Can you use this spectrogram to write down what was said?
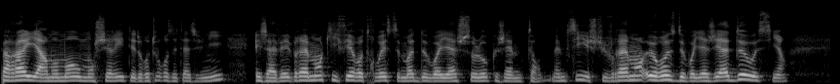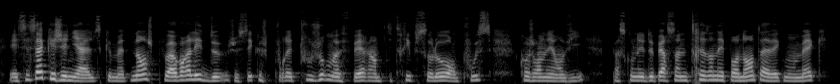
Pareil, a un moment où mon chéri était de retour aux États-Unis et j'avais vraiment kiffé retrouver ce mode de voyage solo que j'aime tant. Même si je suis vraiment heureuse de voyager à deux aussi. Hein. Et c'est ça qui est génial, c'est que maintenant je peux avoir les deux. Je sais que je pourrais toujours me faire un petit trip solo en pouce quand j'en ai envie, parce qu'on est deux personnes très indépendantes avec mon mec,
